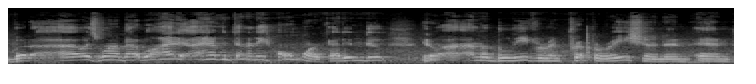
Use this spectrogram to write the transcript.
but I always wonder about. Well, I, I haven't done any homework. I didn't do. You know, I, I'm a believer in preparation and and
